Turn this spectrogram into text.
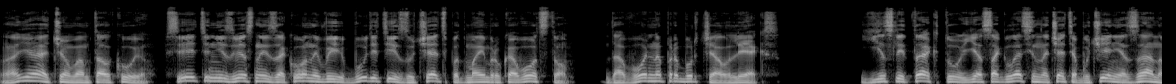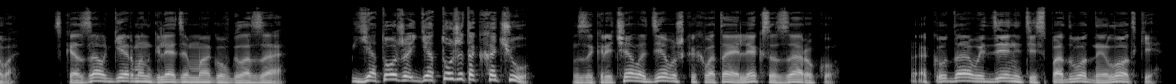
«А я о чем вам толкую? Все эти неизвестные законы вы будете изучать под моим руководством», довольно пробурчал Лекс. «Если так, то я согласен начать обучение заново», сказал Герман, глядя магу в глаза. «Я тоже, я тоже так хочу!» Закричала девушка, хватая Лекса за руку. «А куда вы денетесь с подводной лодки?»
